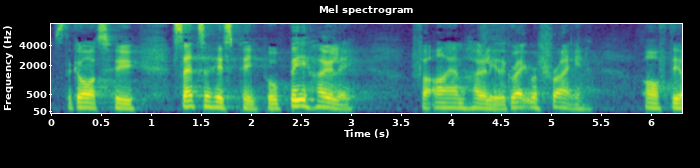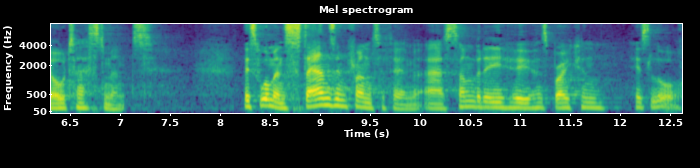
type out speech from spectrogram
It's the God who said to his people, Be holy, for I am holy, the great refrain of the Old Testament. This woman stands in front of him as somebody who has broken his law.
